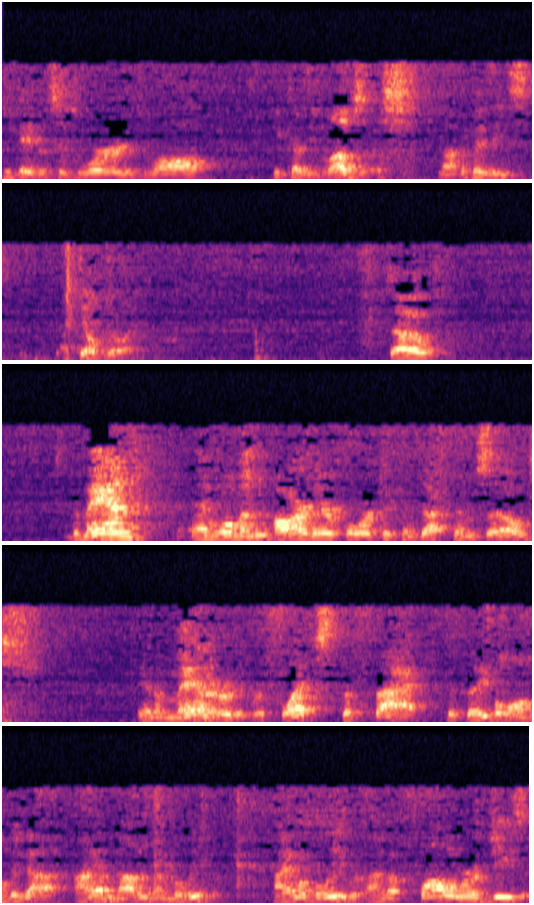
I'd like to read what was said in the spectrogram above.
He gave us His Word, His law, because He loves us, not because He's a killjoy. So, the man and woman are therefore to conduct themselves in a manner that reflects the fact that they belong to God. I am not an unbeliever. I am a believer. I'm a follower of Jesus.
